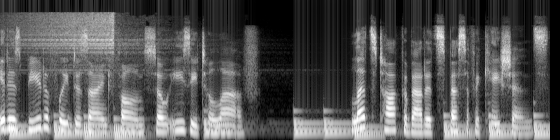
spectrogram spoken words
It is beautifully designed phone so easy to love. Let's talk about its specifications.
